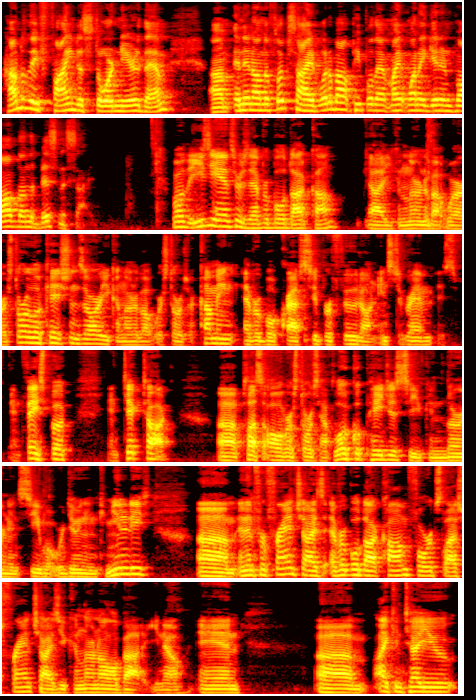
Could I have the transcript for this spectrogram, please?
How do they find a store near them? Um, and then on the flip side, what about people that might want to get involved on the business side? Well, the easy answer is everbowl.com. Uh, you can learn about where our store locations are. You can learn about where stores are coming. Everbowl Craft Superfood on Instagram and Facebook and TikTok. Uh, plus, all of our stores have local pages so you can learn and see what we're doing in communities. Um, and then for franchise, everbowl.com forward slash franchise, you can learn all about it, you know. And um, I can tell you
